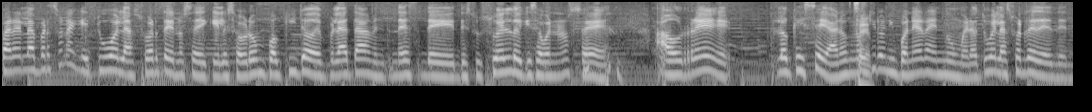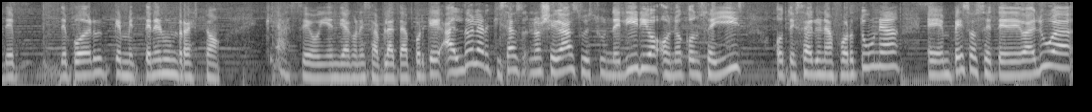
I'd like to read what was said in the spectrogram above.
para la persona que tuvo la suerte, no sé, de que le sobró un poquito de plata, ¿me entendés? De, de su sueldo y que dice, bueno, no sé, ahorré lo que sea, no, no Sí. quiero ni poner en número, tuve la suerte de, de- de- de poder que me- tener un resto. ¿Qué hace hoy en día con esa plata? Porque al dólar quizás no llegás o es un delirio o no conseguís o te sale una fortuna, eh, en pesos se te devalúa.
